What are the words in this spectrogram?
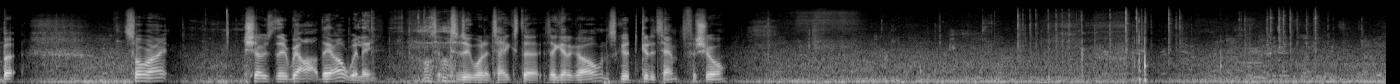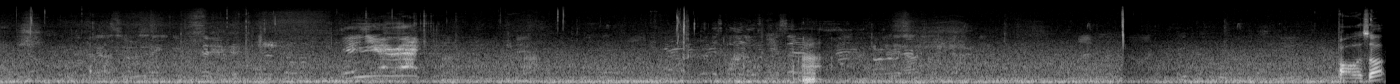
but it's all right. Shows they are they are willing to, to do what it takes to, to get a goal. And it's a good good attempt for sure. Ball is up.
